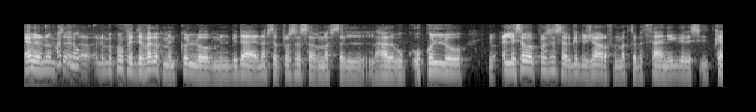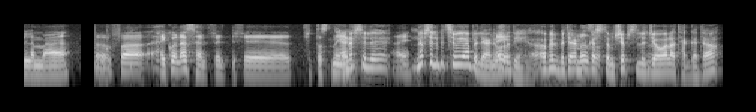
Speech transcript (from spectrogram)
يعني لأنه حتى لو- لو... لما يكون في ال development كله من البداية نفس ال processor نفس ال... هذا وك- وكله اللي سوى ال processor قد جاره في المكتب الثاني يقدر يتكلم معاه. آه، فحيكون أسهل في في في التصنيع. يعني نفس اللي أي. نفس اللي بتسويه ابل يعني إيه. already ابل بتعمل. custom chips للجوالات حقتها.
